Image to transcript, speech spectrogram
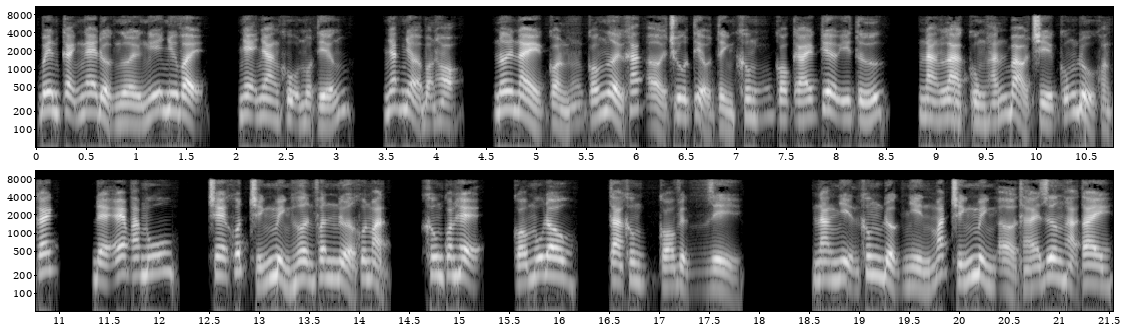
Bên cạnh nghe được người nghĩ như vậy, nhẹ nhàng khụ một tiếng, nhắc nhở bọn họ, nơi này còn có người khác ở Chu Tiểu Tình không có cái kia ý tứ, nàng là cùng hắn bảo trì cũng đủ khoảng cách, để ép áp mũ, che khuất chính mình hơn phân nửa khuôn mặt, không quan hệ, có mũ đâu, ta không có việc gì. Nàng nhịn không được nhìn mắt chính mình ở Thái Dương hạ tay,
